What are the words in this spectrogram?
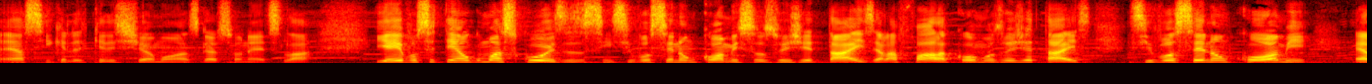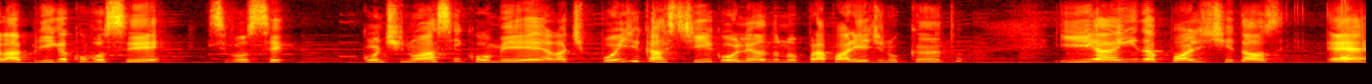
é assim que, ele- que eles chamam as garçonetes lá. E aí você tem algumas coisas, assim, se você não come seus vegetais, ela fala, coma os vegetais. Se você não come, ela briga com você. Se você continuar sem comer, ela te põe de castigo, olhando no, pra parede no canto. E ainda pode te dar os. É,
